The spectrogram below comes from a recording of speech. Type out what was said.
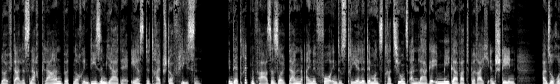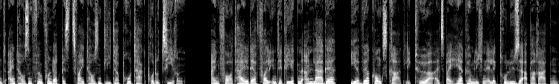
Läuft alles nach Plan, wird noch in diesem Jahr der erste Treibstoff fließen. In der dritten Phase soll dann eine vorindustrielle Demonstrationsanlage im Megawattbereich entstehen, also rund 1500 bis 2000 Liter pro Tag produzieren. Ein Vorteil der voll integrierten Anlage? Ihr Wirkungsgrad liegt höher als bei herkömmlichen Elektrolyseapparaten.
